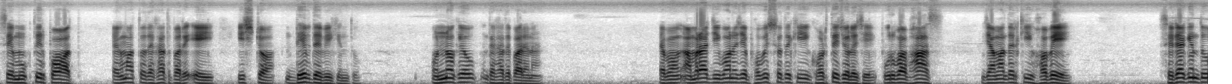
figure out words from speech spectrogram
সে মুক্তির পথ একমাত্র দেখাতে পারে এই ইষ্ট দেবদেবী কিন্তু। অন্য কেউ দেখাতে পারে না। এবং আমরা জীবনে যে ভবিষ্যতে কি ঘটতে চলেছে, পূর্বাভাস যে আমাদের কি হবে, সেটা কিন্তু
